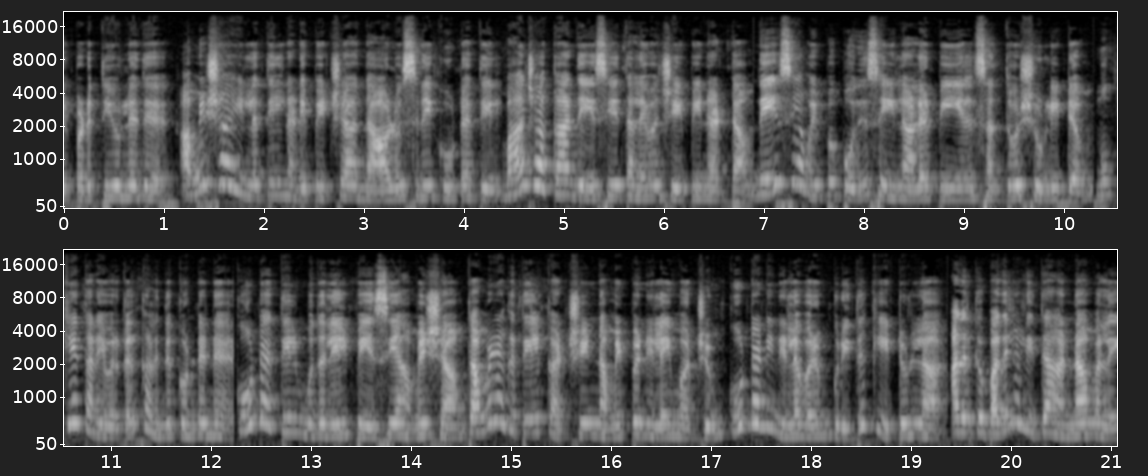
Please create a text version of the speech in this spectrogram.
ஏற்படுத்தியுள்ளது. அமித்ஷா இல்லத்தில் நடைபெற்ற அந்த ஆலோசனை கூட்டத்தில் பாஜக தேசிய தலைவர் ஜே பி நட்டா தேசிய அமைப்பு பொதுச் செயலாளர் பி எல் சந்தோஷ் உள்ளிட்ட முக்கிய தலைவர்கள் கலந்து கொண்டனர். கூட்டத்தில் முதலில் பேசிய அமித்ஷா தமிழகத்தில் கட்சியின் அமைப்பு நிலை மற்றும் கூட்டணி நிலவரம் குறித்து கேட்டுள்ளார். அதற்கு பதிலளித்த அண்ணாமலை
